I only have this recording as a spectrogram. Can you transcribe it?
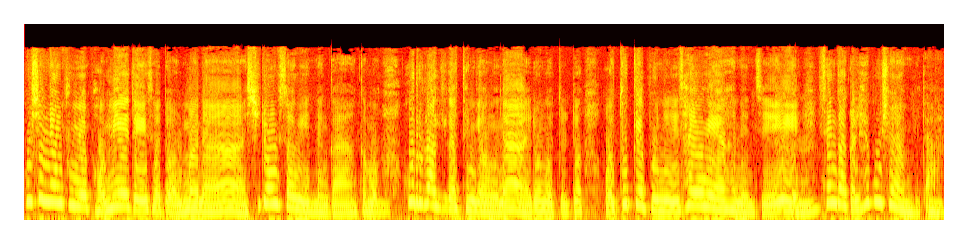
호신용품의 범위에 대해서도 얼마나 실용성이 있는가. 그러니까 뭐 음. 호루라기 같은 경우나 이런 것들도 어떻게 본인이 사용해야 하는지 음. 생각을 해보셔야 합니다. 네.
